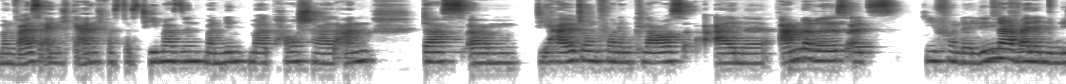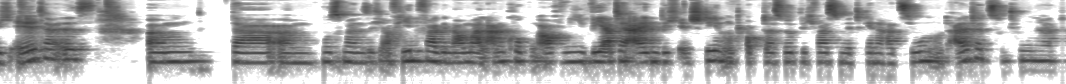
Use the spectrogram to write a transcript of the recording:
Man weiß eigentlich gar nicht, was das Thema sind. Man nimmt mal pauschal an, dass ähm, die Haltung von dem Klaus eine andere ist als die von der Linda, weil er nämlich älter ist. Ähm, da ähm, muss man sich auf jeden Fall genau mal angucken, auch wie Werte eigentlich entstehen und ob das wirklich was mit Generation und Alter zu tun hat.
